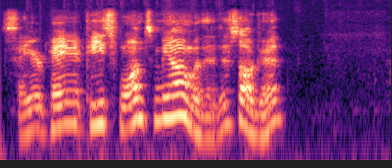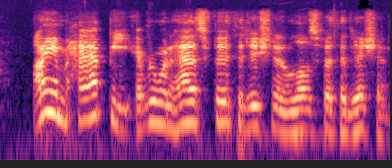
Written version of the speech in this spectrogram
say you're paying a piece once and be on with it. It's all good. I am happy everyone has fifth edition and loves fifth edition.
